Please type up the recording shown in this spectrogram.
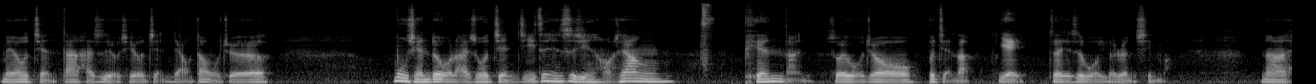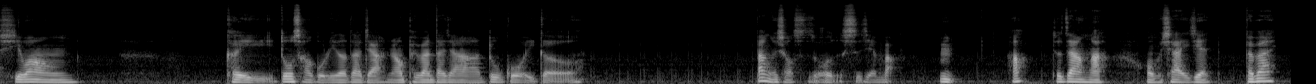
没有剪，但还是有些有剪掉。但我觉得目前对我来说，剪辑这件事情好像偏难，所以我就不剪了。耶。这也是我一个任性嘛，那希望可以多少鼓励到大家，然后陪伴大家度过一个半个小时左右的时间吧。嗯，好，就这样啦，我们下一见，拜拜。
